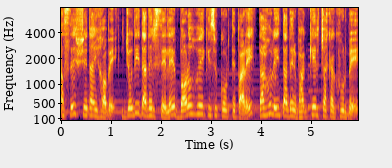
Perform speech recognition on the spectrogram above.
আছে সেটাই হবে। যদি তাদের ছেলে বড় হয়ে কিছু করতে পারে, তাহলেই তাদের ভাগ্যের চাকা ঘুরবে।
